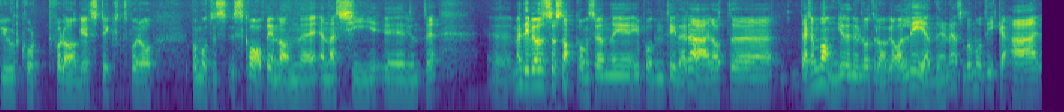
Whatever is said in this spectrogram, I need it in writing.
gult kort for laget stygt for å på en måte skape en eller annen eh, energi eh, rundt det. Eh, men det vi har snakka om Sven, i, poden tidligere, er at det er så mange i det 08-laget av lederne som på en måte ikke er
